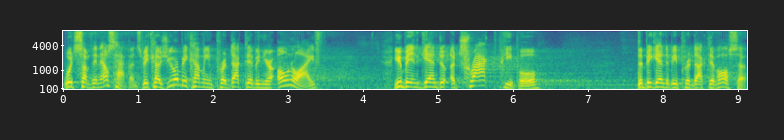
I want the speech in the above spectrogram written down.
Which something else happens because you're becoming productive in your own life, you begin to attract people that begin to be productive also.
